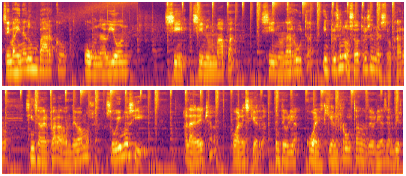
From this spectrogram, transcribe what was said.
¿Se imaginan un barco o un avión sin un mapa, sin una ruta? Incluso nosotros en nuestro carro, sin saber para dónde vamos, subimos y a la derecha o a la izquierda. En teoría, cualquier ruta nos debería servir,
